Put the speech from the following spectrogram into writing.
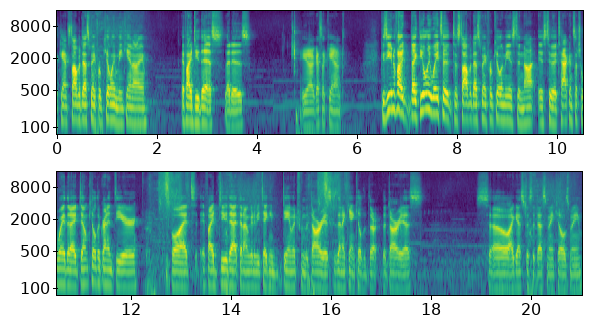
I can't stop a decimate from killing me, can I? If I do this, that is. Yeah, I guess I can't. Because even if I like, the only way to, to stop a decimate from killing me is to not is to attack in such a way that I don't kill the grenadier. But if I do that, then I'm going to be taking damage from the Darius, because then I can't kill the the Darius. So I guess just a decimate kills me.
